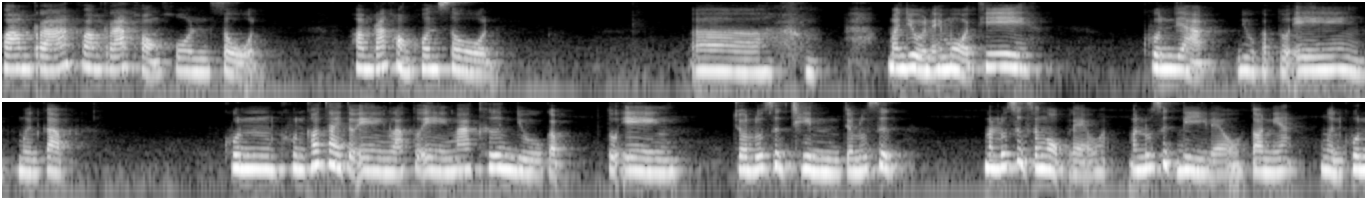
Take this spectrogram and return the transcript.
ความรักความรักของคนโสด ความรักของคนโสดเอ่อมันอยู่ในโหมดที่คุณอยากอยู่กับตัวเอง เหมือนกับ คุณคุณเข้าใจตัวเองรักตัวเองมากขึ้นอยู่กับตัวเอง จนรู้สึกชินจนรู้สึก มันรู้สึกสงบแล้วอะมันรู้สึกดีแล้ว ตอนเนี้ยเหมือนคุณ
